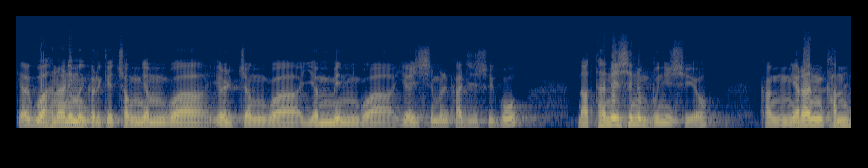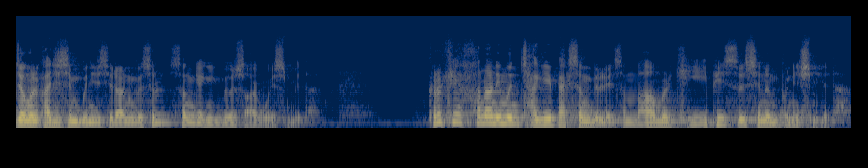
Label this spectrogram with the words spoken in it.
결국 하나님은 그렇게 정념과 열정과 연민과 열심을 가지시고 나타내시는 분이시요 강렬한 감정을 가지신 분이시라는 것을 성경이 묘사하고 있습니다. 그렇게 하나님은 자기 백성들 에서 마음을 깊이 쓰시는 분이십니다.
